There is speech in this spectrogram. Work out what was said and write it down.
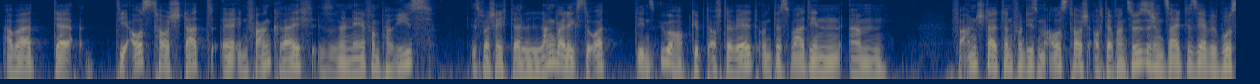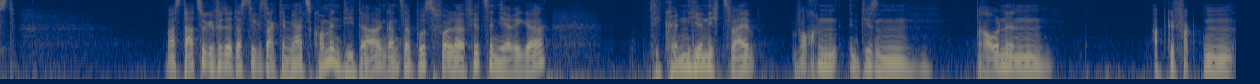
aber der, die Austauschstadt äh, in Frankreich, ist in der Nähe von Paris, ist wahrscheinlich der langweiligste Ort, den es überhaupt gibt auf der Welt. Und das war den ähm, Veranstaltern von diesem Austausch auf der französischen Seite sehr bewusst. Was dazu geführt hat, dass die gesagt haben, ja, jetzt kommen die da, ein ganzer Bus voller 14-Jähriger, die können hier nicht zwei Wochen in diesen braunen, abgefuckten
